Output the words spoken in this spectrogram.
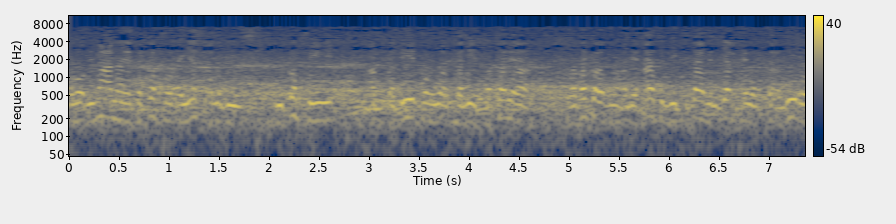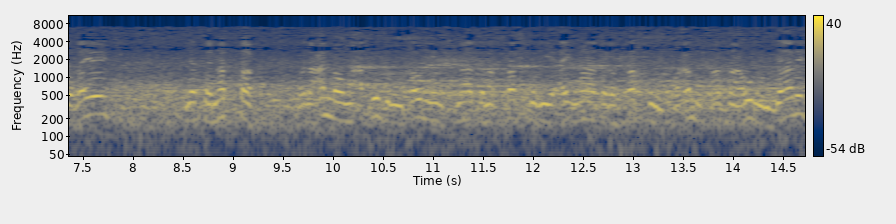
وهو بمعنى يتكفف أن يسأل بكفه الطبيب وهو القليل وكره وذكر ابن أبي حاتم في كتاب الجرح والتعديل وغيره يتنطف ولعله مأخوذ من قوله ما تنطفت به أي ما تلطفت وامر طاعون جاره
